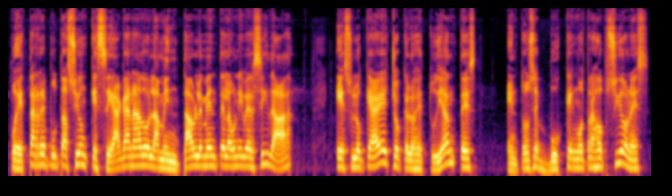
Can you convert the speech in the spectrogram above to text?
pues esta reputación que se ha ganado lamentablemente la universidad es lo que ha hecho que los estudiantes entonces busquen otras opciones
